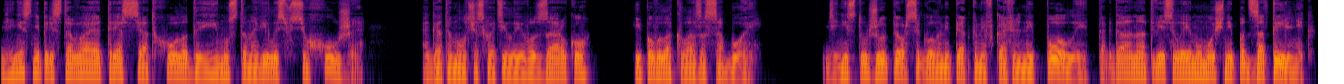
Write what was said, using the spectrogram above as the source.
Денис, не переставая, трясся от холода, и ему становилось все хуже. Агата молча схватила его за руку и поволокла за собой. Денис тут же уперся голыми пятками в кафельный пол, и тогда она отвесила ему мощный подзатыльник.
